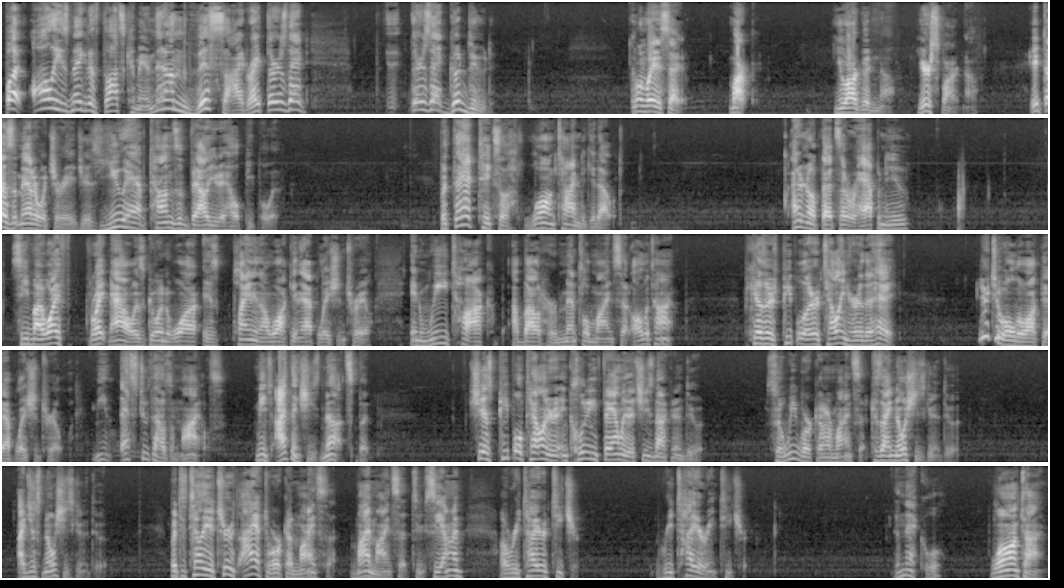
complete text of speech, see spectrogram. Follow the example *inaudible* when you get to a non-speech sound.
But all these negative thoughts come in. And then on this side, right, there's that there's that good dude. Going, wait a second. Mark, you are good enough. You're smart enough. It doesn't matter what your age is. You have tons of value to help people with. But that takes a long time to get out. I don't know if that's ever happened to you. See, my wife right now is going to walk is planning on walking the Appalachian Trail, and we talk about her mental mindset all the time because there's people that are telling her that hey, you're too old to walk the Appalachian Trail. I mean, that's 2,000 miles. I mean, I think she's nuts, but she has people telling her, including family, that she's not going to do it. So we work on our mindset because I know she's going to do it. I just know she's going to do it. But to tell you the truth, I have to work on mindset, my mindset too. See, I'm a retired teacher, retiring teacher. Isn't that cool? Long time.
